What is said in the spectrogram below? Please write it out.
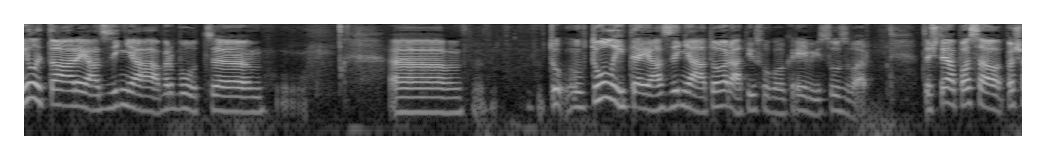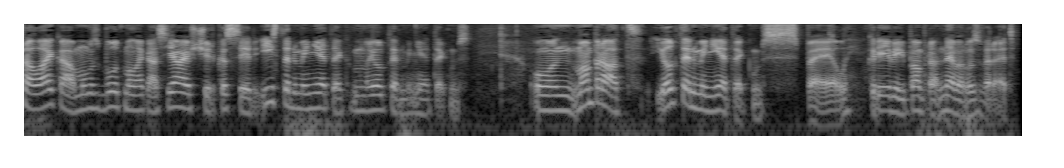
militārajā ziņā varbūt uh, uh, tu, tūlītējā ziņā to varētu izlūkot Krievijas uzvaru. Taču tajā pasaulē, pašā laikā mums būtu, man liekas, jāizšķir, kas ir īstermiņa ietekme no ilgtermiņa ietekmes. Un, manuprāt, ilgtermiņa ietekmes spēli Krievija, manuprāt, nevar uzvarēt.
